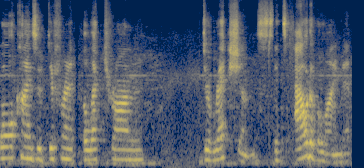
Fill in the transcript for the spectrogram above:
all kinds of different electron directions. It's out of alignment.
